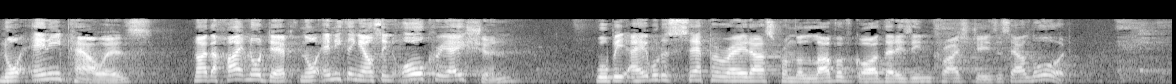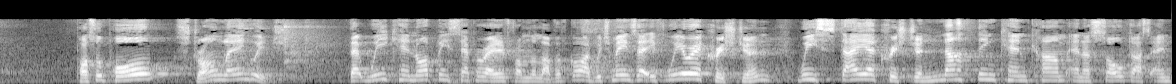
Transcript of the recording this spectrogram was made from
nor any powers, neither height nor depth, nor anything else in all creation will be able to separate us from the love of God that is in Christ Jesus our Lord. Apostle Paul, strong language that we cannot be separated from the love of God, which means that if we're a Christian, we stay a Christian. Nothing can come and assault us and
